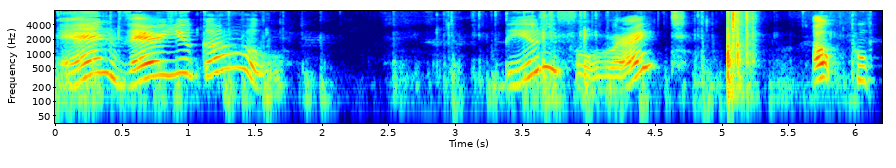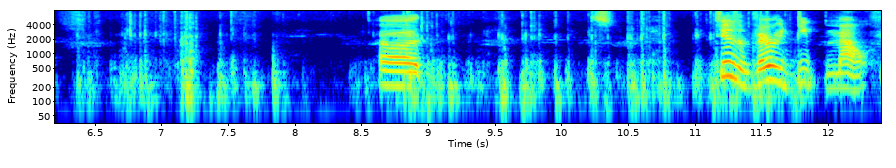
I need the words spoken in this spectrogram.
And there you go. Beautiful, right? Oh, poop. Uh, he has a very deep mouth.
